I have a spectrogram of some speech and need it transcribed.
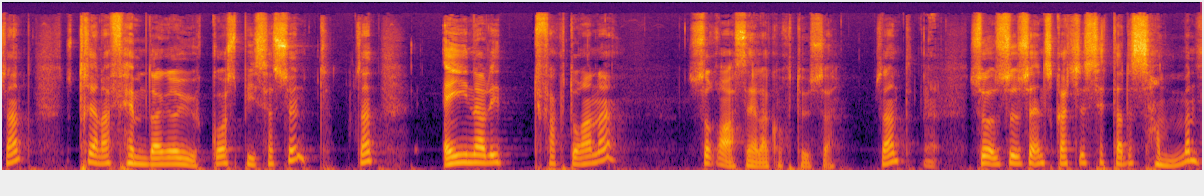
Sant? Så trene fem dager i uka og spise sunt. Sant? En av de faktorene, så raser hele korthuset. Sant? Ja. Så, så, så en skal ikke sette det sammen.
